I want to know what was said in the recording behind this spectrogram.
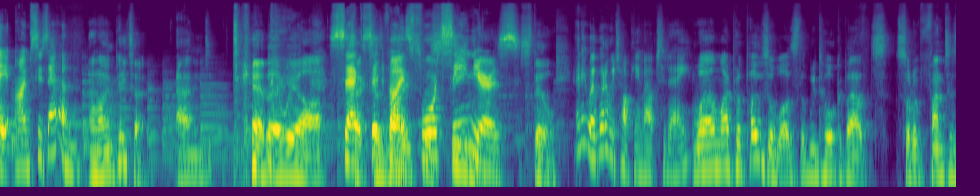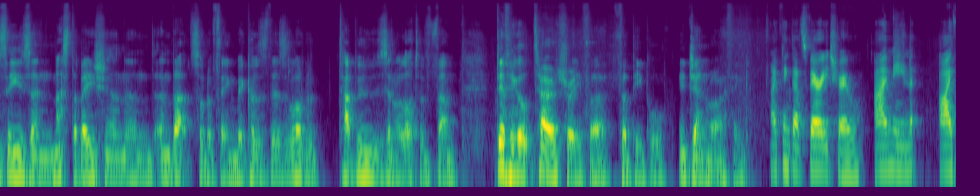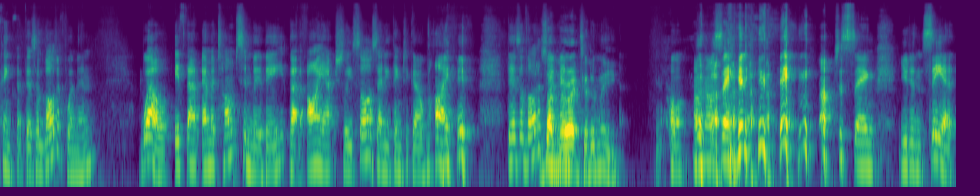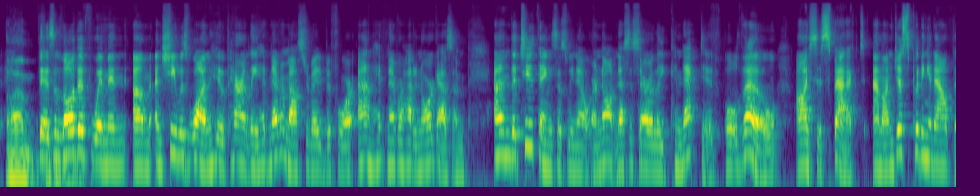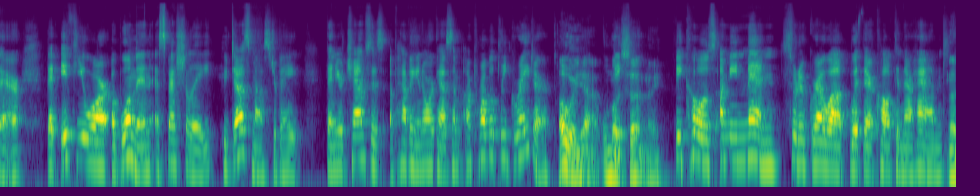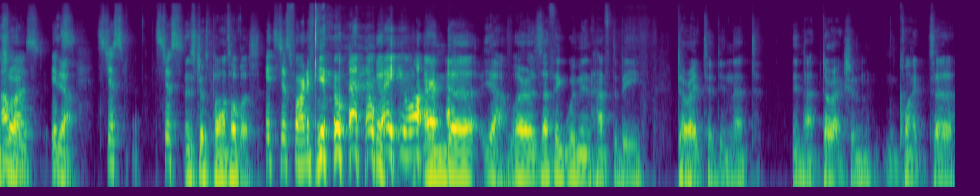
Hi, I'm Suzanne. And I'm Peter. And together we are Sex, Advice, for seniors. Still. Anyway, what are we talking about today? Well, my proposal was that we talk about sort of fantasies and masturbation and, and that sort of thing because there's a lot of taboos and a lot of um, difficult territory for, for people in general, I think. I think that's very true. I mean, I think that there's a lot of women. Well, if that Emma Thompson movie that I actually saw is anything to go by, there's a lot of Is that women. directed at me? No, I'm not saying anything. I'm just saying you didn't see it. Um, There's a lot of women, um, and she was one who apparently had never masturbated before and had never had an orgasm. And the two things, as we know, are not necessarily connected, although I suspect, and I'm just putting it out there, that if you are a woman, especially who does masturbate, then your chances of having an orgasm are probably greater Oh, yeah, almost Be- certainly. Because I mean, men sort of grow up with their cock in their hand. That's right. almost. It's Yeah. it's just it's just It's just part of us. it's just part of you and the way you are. and uh, yeah, whereas I think women have to be directed in that in that direction quite uh,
